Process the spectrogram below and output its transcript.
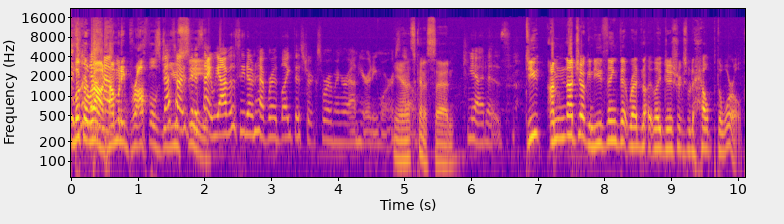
obviously look don't around. have- How many brothels do That's you what I was see? to say. We obviously don't have red light districts roaming around here anymore. yeah, so. that's kind of sad. yeah, it is. Do you? I'm not joking. Do you think that red light districts would help the world?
